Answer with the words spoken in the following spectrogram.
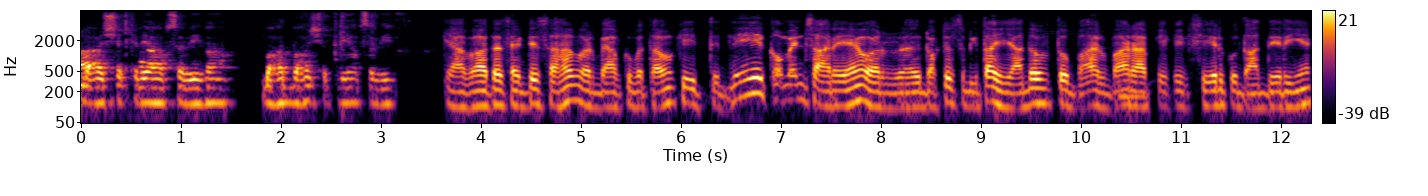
बहुत शुक्रिया आप सभी का बहुत बहुत शुक्रिया आप सभी का। क्या बात है सेंटिस साहब। और मैं आपको बताऊँ कि इतने कमेंट्स आ रहे हैं और डॉक्टर सुनीता यादव तो बार बार आपके एक एक शेर को दाद दे रही हैं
